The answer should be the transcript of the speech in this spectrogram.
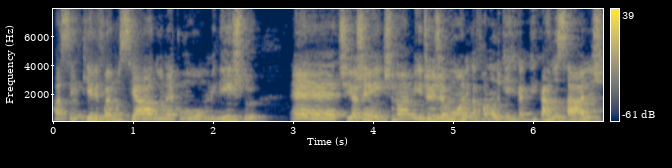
Assim que ele foi anunciado né, como ministro, é, tinha gente na mídia hegemônica falando que Ricardo Salles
